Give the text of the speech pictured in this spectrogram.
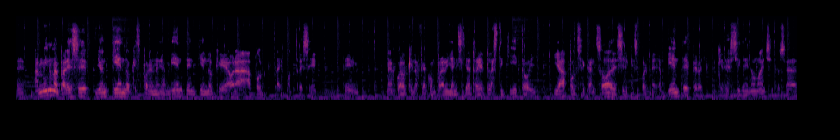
eh, a mí no me parece, yo entiendo que es por el medio ambiente, entiendo que ahora Apple iPhone 13, eh, me acuerdo que lo fui a comprar y ya ni siquiera trae el plastiquito y, y Apple se cansó de decir que es por el medio ambiente, pero yo me quedé así de no manches, o sea,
